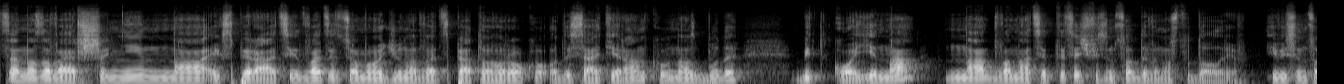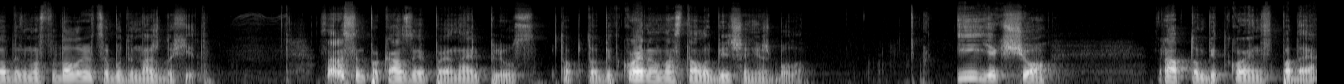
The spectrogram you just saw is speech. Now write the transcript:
Це на завершенні на експірації 27 джуна 2025 року о 10 ранку у нас буде біткоїна на 12 890 доларів. І 890 доларів це буде наш дохід. Зараз він показує PNL+. Тобто біткоїна в нас стало більше, ніж було. І якщо раптом біткоін впаде,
